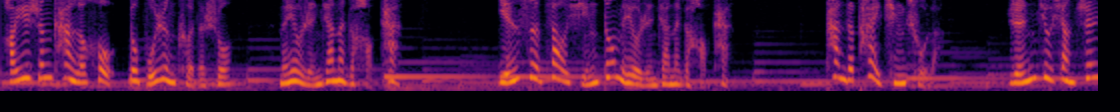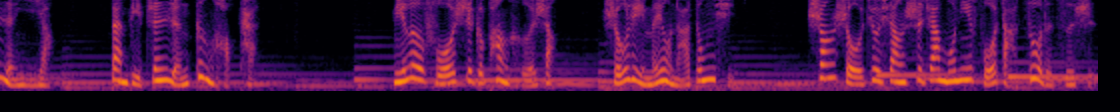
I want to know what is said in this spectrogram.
郝医生看了后都不认可的说：“没有人家那个好看，颜色造型都没有人家那个好看，看得太清楚了，人就像真人一样。”但比真人更好看。弥勒佛是个胖和尚，手里没有拿东西，双手就像释迦牟尼佛打坐的姿势，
